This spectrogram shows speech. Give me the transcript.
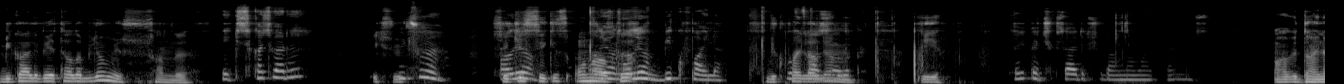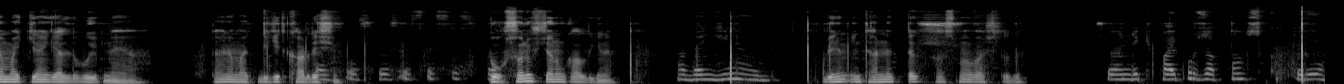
Bir galibiyeti alabiliyor muyuz sandığı? Eksi kaç verdi? Eksi 3. 3 mü? 8, Alıyorum. 8, Alıyorum 16. alıyorum bir kupayla. Bir Bu kupayla alıyor muyum? İyi. Keşke çıksaydık şu Dynamite gelmez. Abi Dynamite yine geldi bu ibne ya. Dynamite bir git kardeşim. Of of of of of of. Bak, 93 canım kaldı yine. ya ben yine öldüm. Benim internette kasma başladı. Şu öndeki Piper uzaktan sıkıp duruyor.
